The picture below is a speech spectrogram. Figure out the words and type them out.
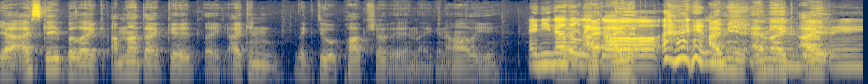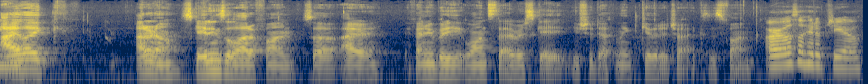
Yeah, I skate, but like I'm not that good. Like I can like do a pop shove it and like an ollie. And you know the like, lingo. I- I mean, and like I. I like, I don't know. Skating's a lot of fun. So I, if anybody wants to ever skate, you should definitely give it a try because it's fun. Or also hit up Gio.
